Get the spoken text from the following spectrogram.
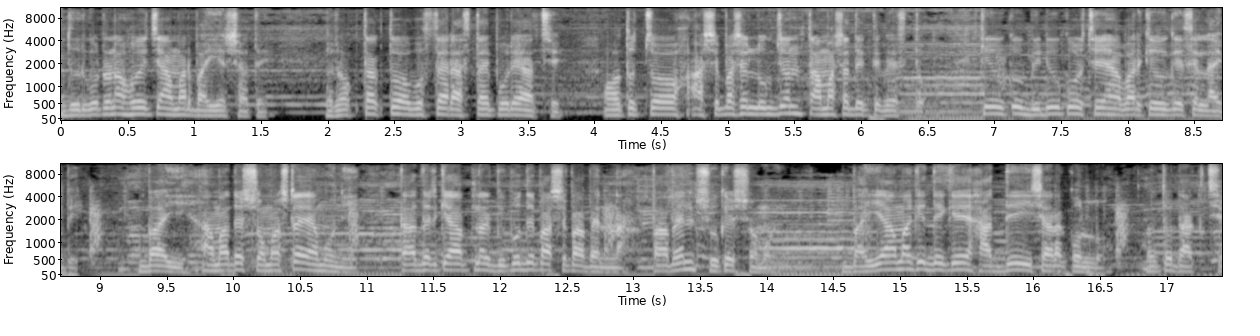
দুর্ঘটনা হয়েছে আমার ভাইয়ের সাথে। রক্তাক্ত অবস্থায় রাস্তায় পড়ে আছে। অথচ আশেপাশের লোকজন তামাশা দেখতে ব্যস্ত। কেউ কেউ ভিডিও করছে, আবার কেউ গেছে লাইভে ভাই, আমাদের সমাজটা এমনই। তাদেরকে আপনার বিপদে পাশে পাবেন না। পাবেন সুখের সময়। ভাইয়া আমাকে দেখে হাত দিয়ে ইশারা করল, হয়তো ডাকছে।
